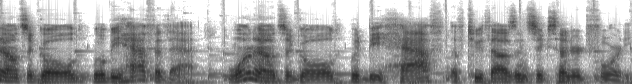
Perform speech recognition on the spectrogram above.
ounce of gold will be half of that. 1 ounce of gold would be half of 2,640.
